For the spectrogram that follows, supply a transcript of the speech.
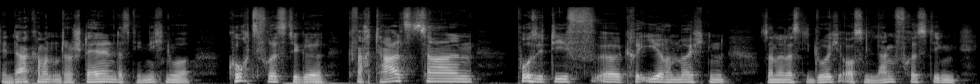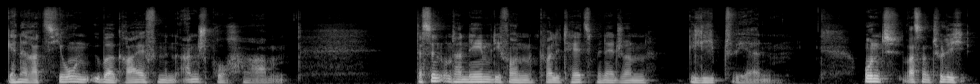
denn da kann man unterstellen, dass die nicht nur kurzfristige Quartalszahlen positiv äh, kreieren möchten, sondern dass die durchaus einen langfristigen, generationenübergreifenden Anspruch haben. Das sind Unternehmen, die von Qualitätsmanagern geliebt werden. Und was natürlich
